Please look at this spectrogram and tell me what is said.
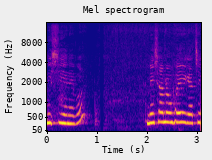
মিশিয়ে নেব। মেশানো হয়ে গেছে,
